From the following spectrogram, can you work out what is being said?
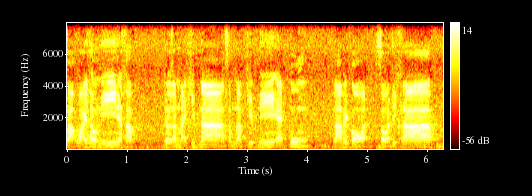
ฝากไว้เท่านี้นะครับ เจอกันใหม่คลิปหน้าสำหรับคลิปนี้แอดกุ้งลาไปก่อน สวัสดีครับ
